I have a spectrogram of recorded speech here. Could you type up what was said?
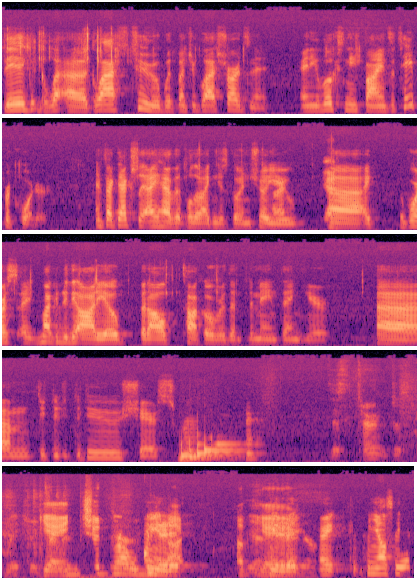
big gla- uh, glass tube with a bunch of glass shards in it, and he looks and he finds a tape recorder. In fact, actually, I have it pulled up. I can just go ahead and show you. Yeah. Uh, I, of course, I'm not going to do the audio, but I'll talk over the, the main thing here. Um, do, do, do, do, do, share screen. Just turn. Just make sure. Yeah, you should probably. I muted it. Yeah. yeah, Muted yeah, it. All right, can y'all see it?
